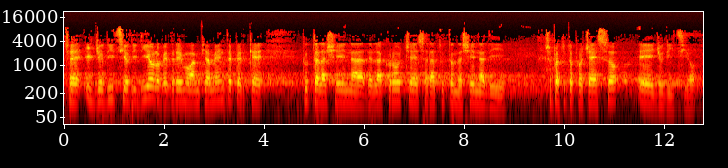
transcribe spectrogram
cioè il giudizio di Dio lo vedremo ampiamente perché tutta la scena della croce sarà tutta una scena di soprattutto processo e giudizio,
